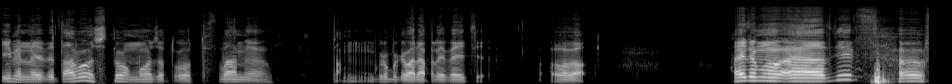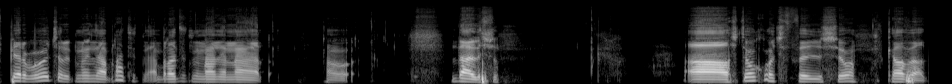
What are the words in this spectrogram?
именно из-за того, что может вот с вами там, грубо говоря, произойти. Вот. Поэтому э, здесь э, в первую очередь нужно обратить, обратить внимание на это. Вот. Дальше. А, что хочется еще сказать?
